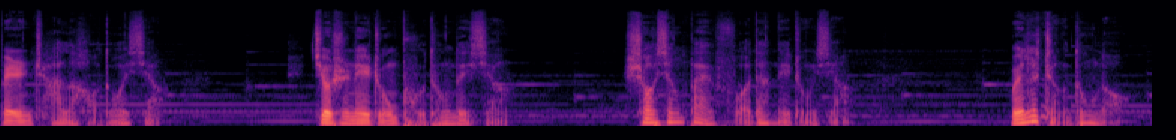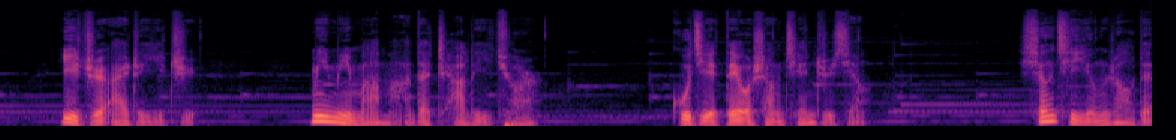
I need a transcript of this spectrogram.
被人插了好多香。就是那种普通的香，烧香拜佛的那种香，围了整栋楼，一直挨着一直，密密麻麻的插了一圈估计得有上千支香，香气萦绕的，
